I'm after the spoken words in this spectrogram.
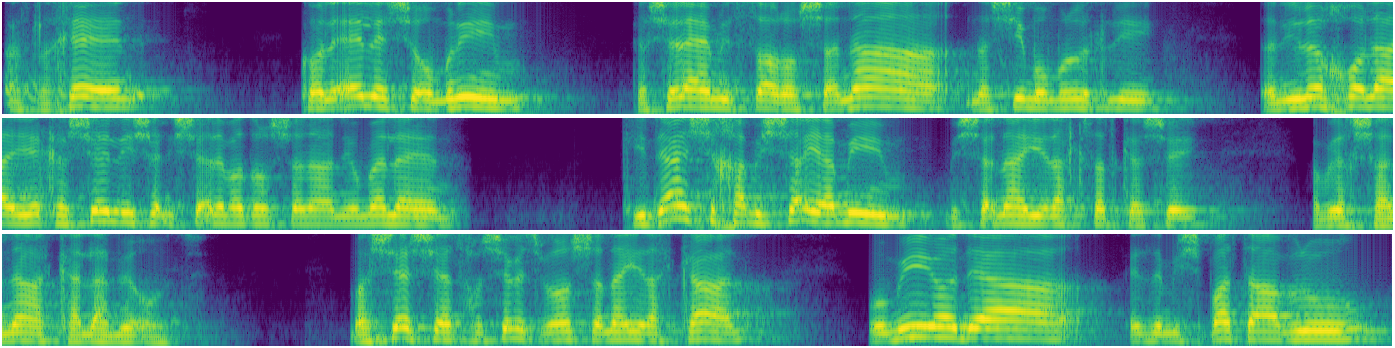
אז לכן, כל אלה שאומרים, קשה להם לנסוע ראש שנה, נשים אומרות לי, אני לא יכולה, יהיה קשה לי שאני אשאר לבד ראש שנה, אני אומר להן, כדאי שחמישה ימים בשנה יהיה לך קצת קשה, אבל לך שנה קלה מאוד. מאשר שאת חושבת שבראש שנה יהיה לך קל, ומי יודע איזה משפט תעברו,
